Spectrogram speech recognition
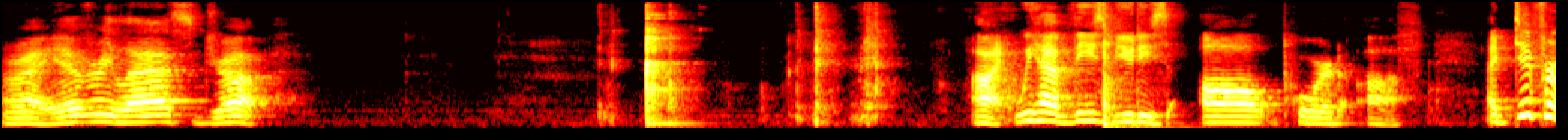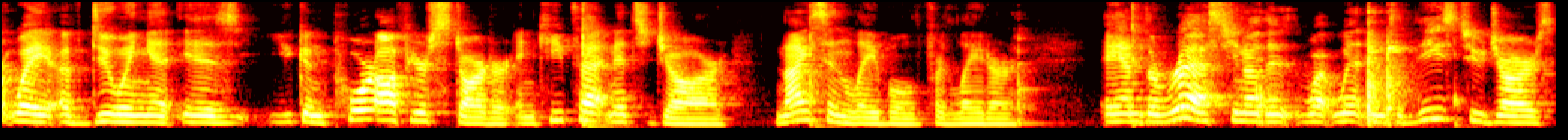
All right, every last drop. All right, we have these beauties all poured off. A different way of doing it is you can pour off your starter and keep that in its jar, nice and labeled for later. And the rest, you know, the, what went into these two jars,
